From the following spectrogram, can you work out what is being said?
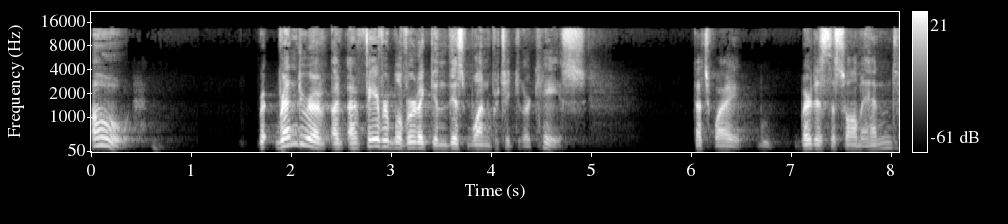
oh, render a, a favorable verdict in this one particular case. That's why, where does the psalm end?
